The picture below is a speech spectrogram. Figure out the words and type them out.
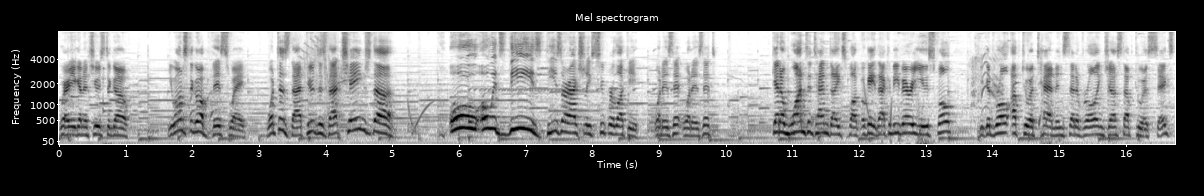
Where are you gonna choose to go? He wants to go up this way. What does that do? Does that change the... Oh, oh, it's these! These are actually super lucky. What is it? What is it? Get a 1 to 10 dice block. Okay, that can be very useful. You could roll up to a 10 instead of rolling just up to a 6.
